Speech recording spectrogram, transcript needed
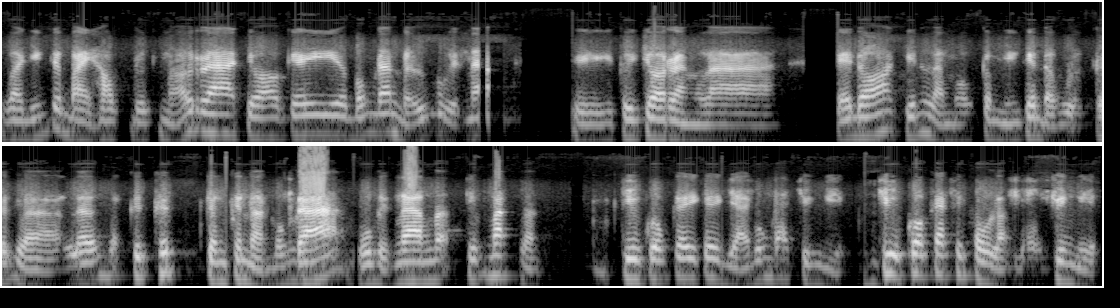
và những cái bài học được mở ra cho cái bóng đá nữ của Việt Nam. Thì tôi cho rằng là cái đó chính là một trong những cái động lực rất là lớn và kích thích trong cái nền bóng đá của Việt Nam đó. Trước mắt là chưa có cái cái giải bóng đá chuyên nghiệp, chưa có các cái câu lạc bộ chuyên nghiệp,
